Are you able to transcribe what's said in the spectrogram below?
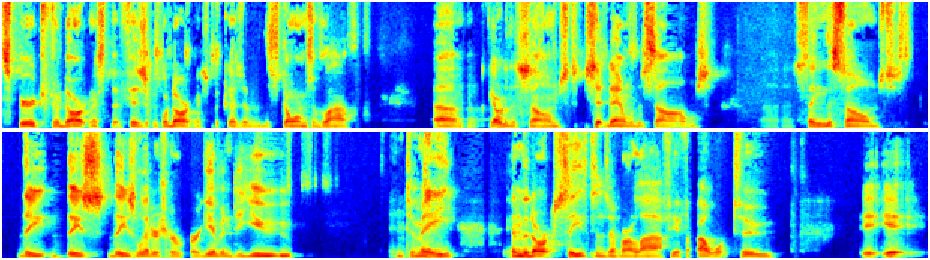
spiritual darkness, but physical darkness because of the storms of life. Um, go to the Psalms, sit down with the Psalms, uh, sing the Psalms. The, these these letters are, are given to you and to me in the dark seasons of our life. If I want to, it, it,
